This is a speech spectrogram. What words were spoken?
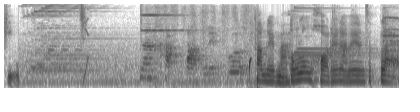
ผิวหน้าขับตามเล็บเวอร์ตามเลยมาต้องลงคอด้วยนะไม่งั้นจะแปลก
